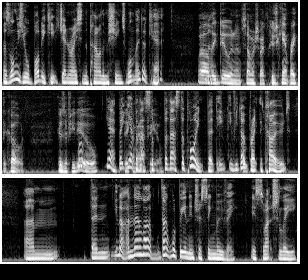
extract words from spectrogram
as long as your body keeps generating the power the machines want they don't care well, they do in some respects because you can't break the code. Because if you do, Yeah, but they yeah, but that's the you. but that's the point. But if, if you don't break the code, um, then you know, and now that that would be an interesting movie is to actually,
